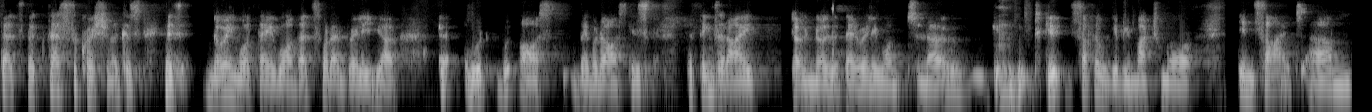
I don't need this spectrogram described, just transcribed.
That's the that's the question because it's knowing what they want. That's what I really you know, uh, would, would ask. They would ask is the things that I don't know that they really want to know. To get, stuff that will give you much more insight. Um,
